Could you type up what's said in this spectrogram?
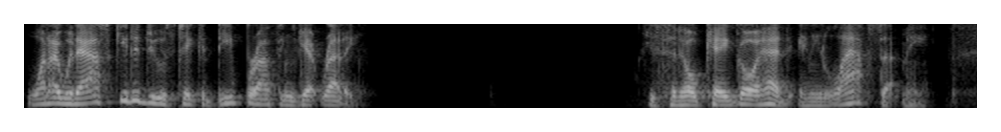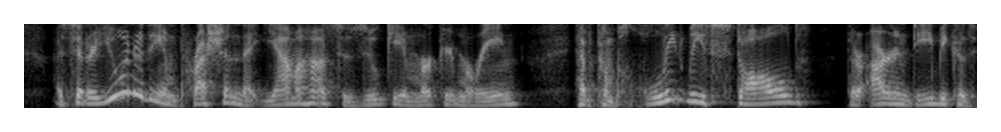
What I would ask you to do is take a deep breath and get ready. He said, Okay, go ahead. And he laughs at me. I said, Are you under the impression that Yamaha, Suzuki, and Mercury Marine have completely stalled their R&D because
